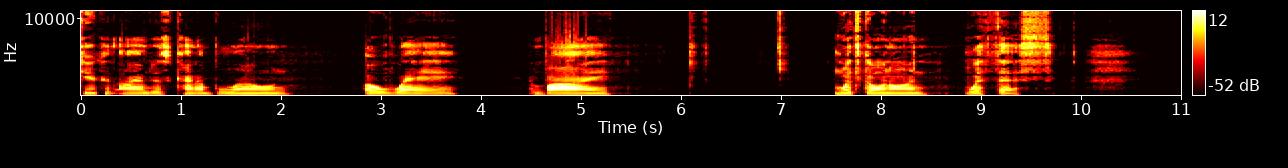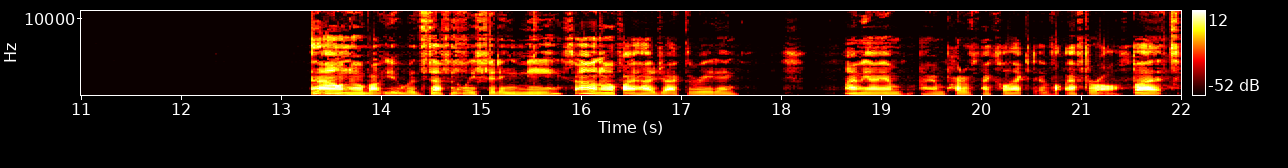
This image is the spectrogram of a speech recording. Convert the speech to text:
to cuz I am just kind of blown away by what's going on with this. And I don't know about you, but it's definitely fitting me. So I don't know if I hijacked the reading. I mean, I am I am part of my collective after all, but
